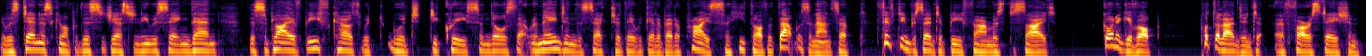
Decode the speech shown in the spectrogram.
It was Dennis came up with this suggestion. He was saying then the supply of beef cows would, would decrease and those that remained in the sector, they would get a better price. So he thought that that was an answer. 15% of beef farmers decide, going to give up, put the land into afforestation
